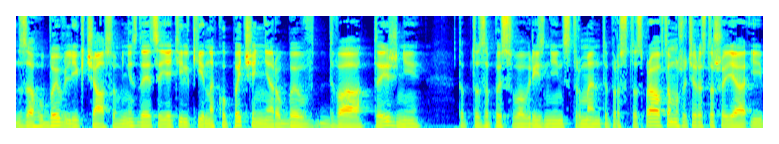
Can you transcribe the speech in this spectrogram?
загубив лік часу. Мені здається, я тільки накопичення робив два тижні. Тобто записував різні інструменти. Просто справа в тому, що через те, що я і,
